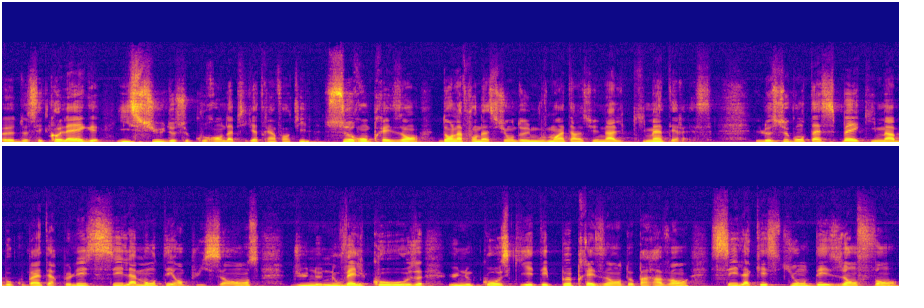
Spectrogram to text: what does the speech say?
euh, de ses collègues issus de ce courant de la psychiatrie infantile seront présents dans la fondation du mouvement international qui m'intéresse. Le second aspect qui m'a beaucoup interpellé, c'est la montée en puissance d'une nouvelle cause, une cause qui était peu présente auparavant, c'est la question des enfants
